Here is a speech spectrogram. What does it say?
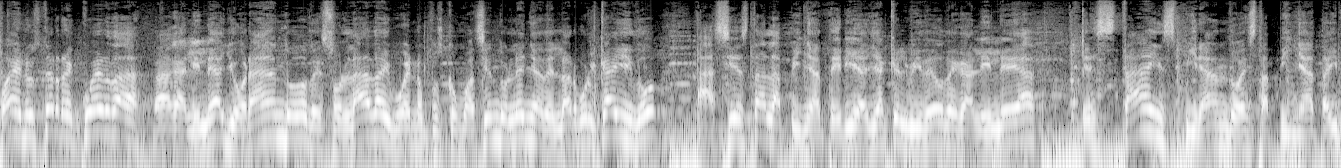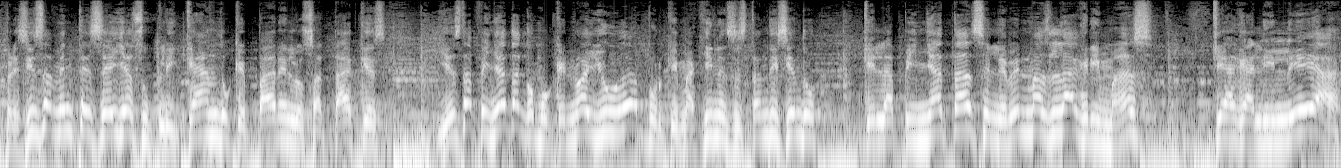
Bueno, usted recuerda a Galilea llorando, desolada y bueno, pues como haciendo leña del árbol caído, así está la piñatería, ya que el video de Galilea está inspirando a esta piñata y precisamente es ella suplicando que paren los ataques. Y esta piñata como que no ayuda, porque imagínense, están diciendo que la piñata se le ven más lágrimas que a Galilea.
